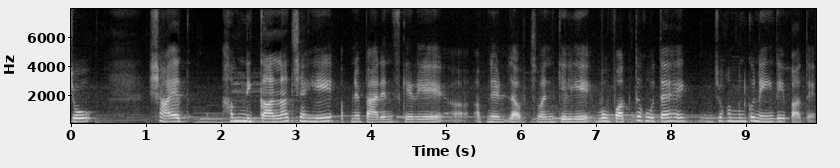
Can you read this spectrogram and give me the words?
जो शायद हम निकालना चाहिए अपने पेरेंट्स के लिए अपने लव्ड वन के लिए, वो वक्त होता है जो हम उनको नहीं दे पाते।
